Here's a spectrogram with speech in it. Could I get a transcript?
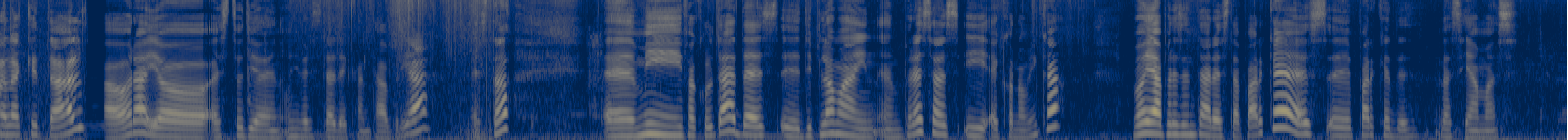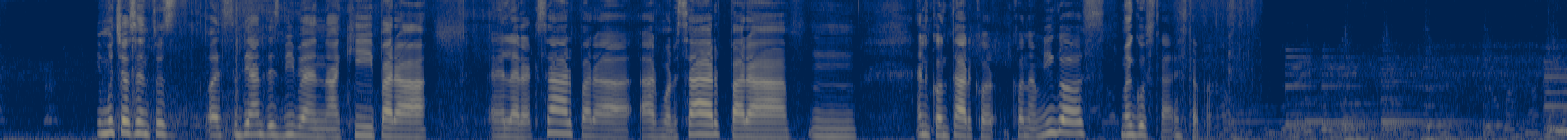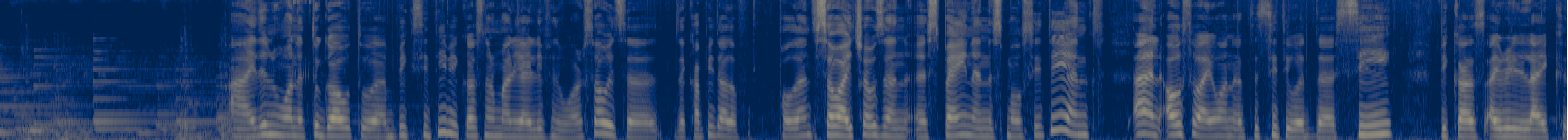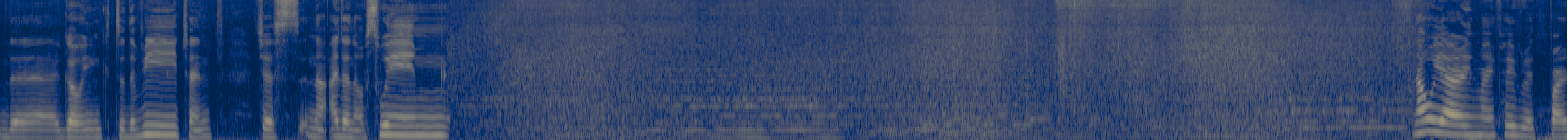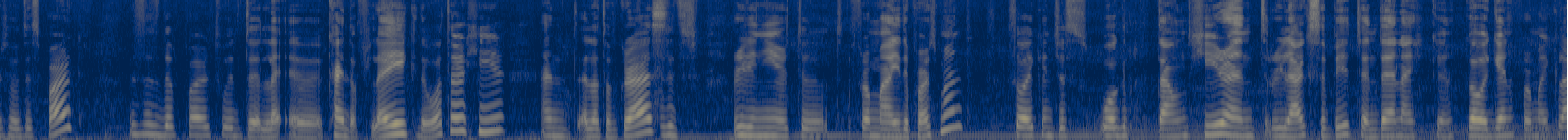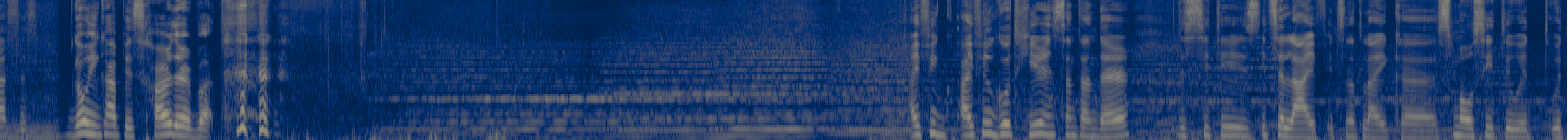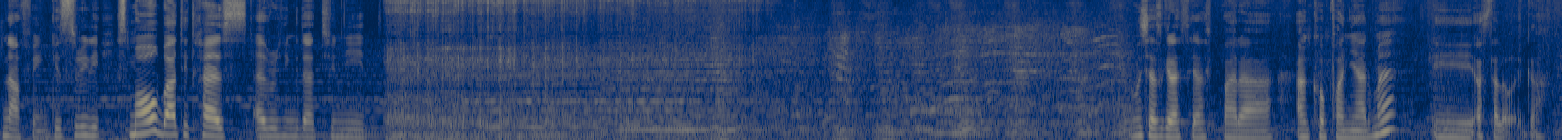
Hola, ¿qué tal? Ahora yo estudio en Universidad de Cantabria. Esto. Eh, mi facultad es eh, Diploma en Empresas y Económica. Voy a presentar este parque, es el Parque de las Llamas. Y muchos estudiantes viven aquí para eh, relaxar, para almorzar, para mm, encontrar con, con amigos. Me gusta este parque. I didn't want to go to a big city because normally I live in Warsaw, it's uh, the capital of Poland. So I chosen uh, Spain and a small city and, and also I wanted a city with the sea because I really like the going to the beach and just, I don't know, swim. Now we are in my favorite part of this park. This is the part with the uh, kind of lake, the water here, and a lot of grass. It's really near to, from my department, so I can just walk down here and relax a bit, and then I can go again for my classes. Going up is harder, but I feel I feel good here in Santander the city is it's alive. It's not like a small city with, with nothing. It's really small, but it has everything that you need. Muchas gracias para acompañarme y hasta luego.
